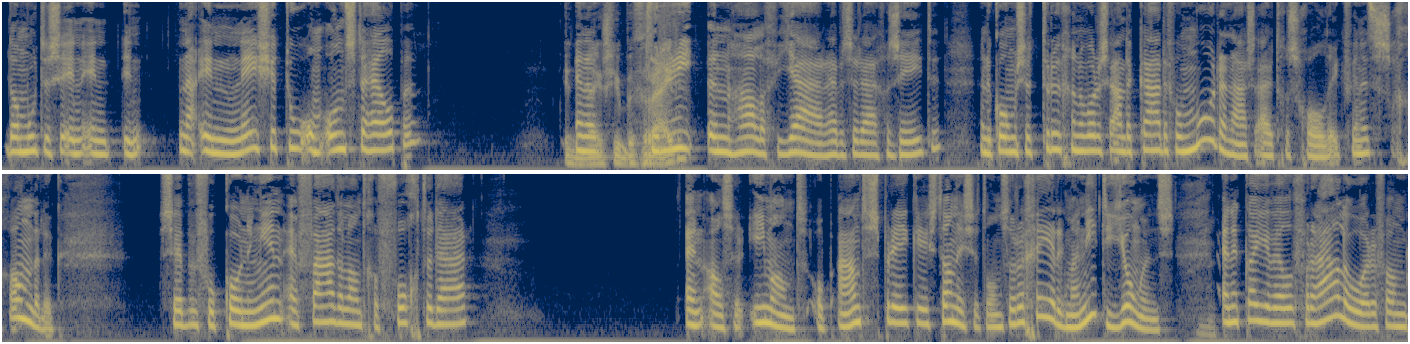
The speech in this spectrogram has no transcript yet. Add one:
Dan moeten ze in, in, in, naar Indonesië toe om ons te helpen. Indonesië bevrijden? Drieënhalf jaar hebben ze daar gezeten. En dan komen ze terug en dan worden ze aan de kade voor moordenaars uitgescholden. Ik vind het schandelijk. Ze hebben voor koningin en vaderland gevochten daar. En als er iemand op aan te spreken is, dan is het onze regering. Maar niet die jongens. Nee. En dan kan je wel verhalen horen van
